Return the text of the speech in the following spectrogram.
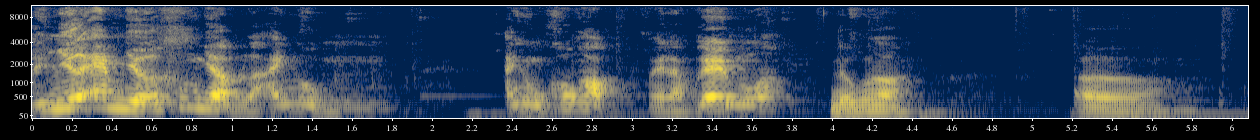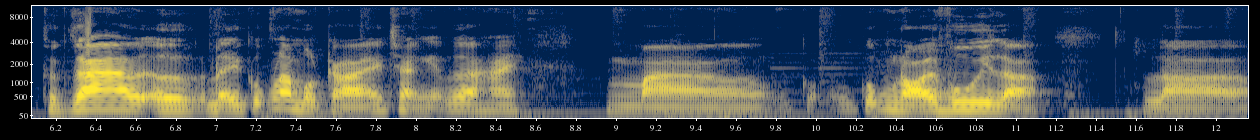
hình như em nhớ không nhầm là anh Hùng anh Hùng không học về làm game đúng không? Đúng rồi. Ờ thực ra ừ đấy cũng là một cái trải nghiệm rất là hay mà cũng, cũng nói vui là là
